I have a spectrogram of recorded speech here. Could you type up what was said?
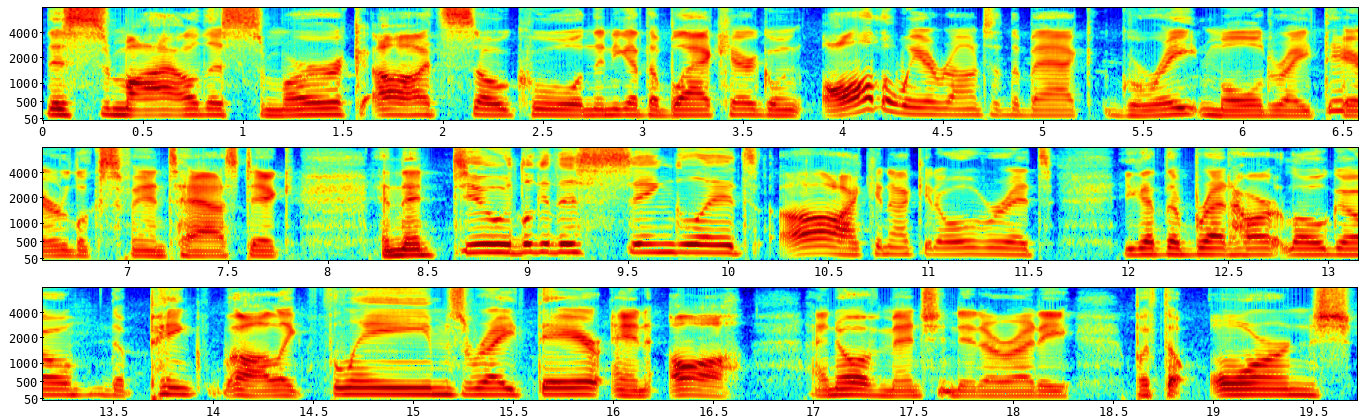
the smile, the smirk. Oh, it's so cool. And then you got the black hair going all the way around to the back. Great mold right there. Looks fantastic. And then, dude, look at this singlet. Oh, I cannot get over it. You got the Bret Hart logo, the pink, uh, like, flames right there. And, oh, I know I've mentioned it already, but the orange,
